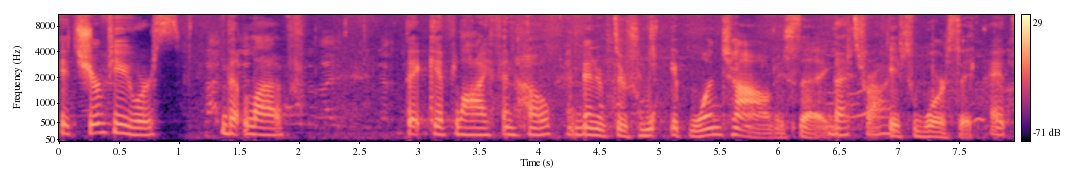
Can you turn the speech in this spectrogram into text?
it's your viewers that love, that give life and hope. And, and if there's if one child is saved, that's right. It's worth it. It's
